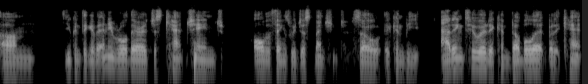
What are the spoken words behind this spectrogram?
Um, you can think of any rule there, it just can't change all the things we just mentioned. So it can be adding to it, it can double it, but it can't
